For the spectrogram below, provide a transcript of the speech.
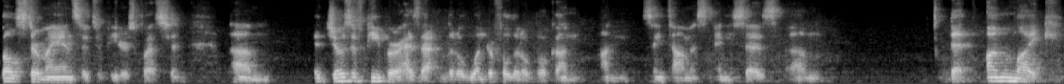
bolster my answer to Peter's question. Um, Joseph Pieper has that little wonderful little book on on St. Thomas, and he says um, that unlike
